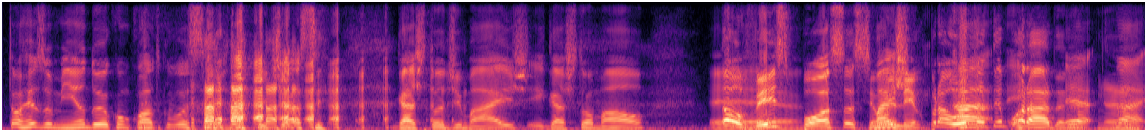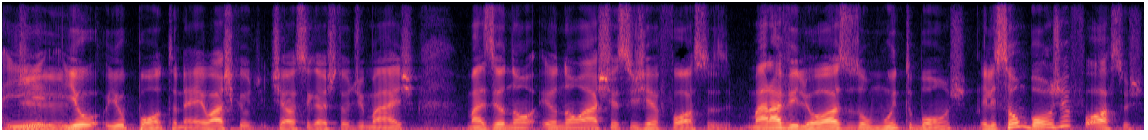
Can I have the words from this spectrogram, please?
Então, resumindo, eu concordo com vocês. Né? O Chelsea gastou demais e gastou mal. É, Talvez possa ser um mas- elenco para outra ah, temporada, é, né? é, ah, De- e, e o, e o ponto, né? Eu acho que o Chelsea gastou demais, mas eu não, eu não acho esses reforços maravilhosos ou muito bons. Eles são bons reforços.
